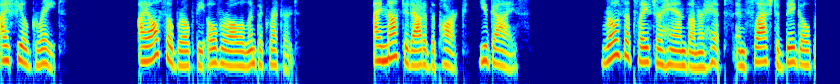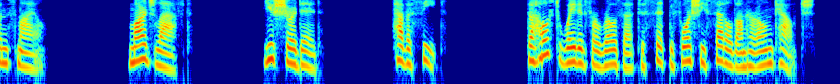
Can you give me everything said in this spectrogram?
I feel great. I also broke the overall Olympic record. I knocked it out of the park, you guys. Rosa placed her hands on her hips and flashed a big open smile. Marge laughed. You sure did. Have a seat. The host waited for Rosa to sit before she settled on her own couch.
